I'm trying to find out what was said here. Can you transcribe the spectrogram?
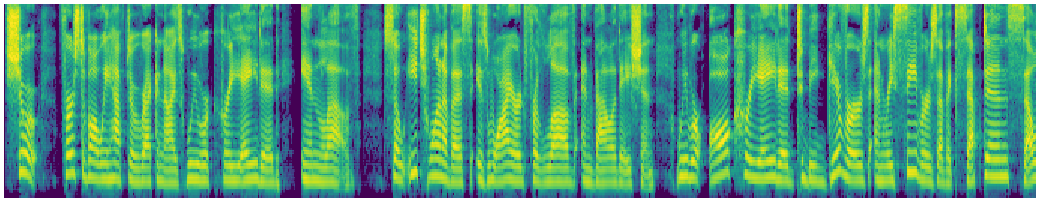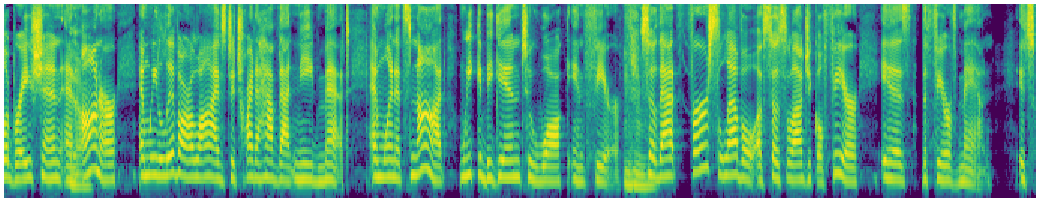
Sure. First of all, we have to recognize we were created in love. So each one of us is wired for love and validation. We were all created to be givers and receivers of acceptance, celebration, and Yeah. honor. And we live our lives to try to have that need met. And when it's not, we can begin to walk in fear. Mm-hmm. So that first level of sociological fear is the fear of man. It's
